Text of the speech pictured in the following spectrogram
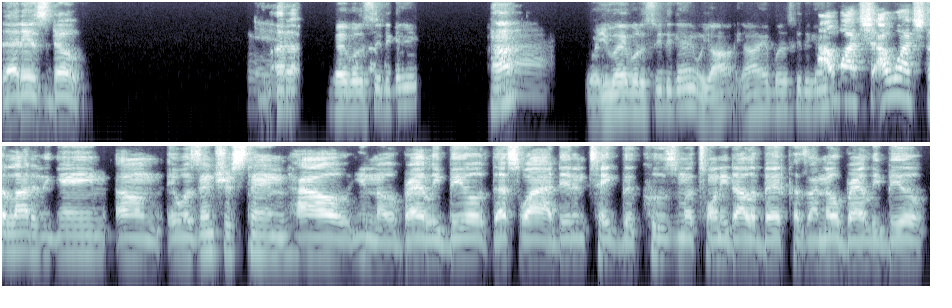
that is dope. Yeah. But, uh, you able to see the game? Huh? Uh, were you able to see the game? Were y'all y'all able to see the game? I watched I watched a lot of the game. Um, it was interesting how you know Bradley Beal. That's why I didn't take the Kuzma twenty dollar bet because I know Bradley Beal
